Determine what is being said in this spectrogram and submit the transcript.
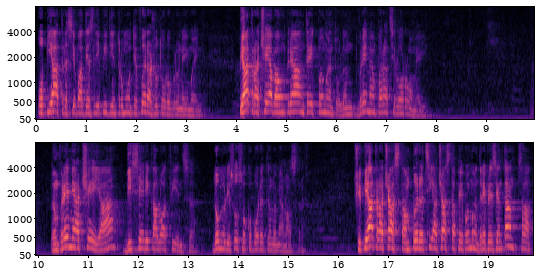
o piatră se va dezlipi dintr-un munte fără ajutorul vreunei mâini. Piatra aceea va umplea întreg pământul, în vremea împăraților Romei. În vremea aceea, biserica a luat ființă. Domnul Iisus a coborât în lumea noastră. Și piatra aceasta, împărăția aceasta pe pământ, reprezentanța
